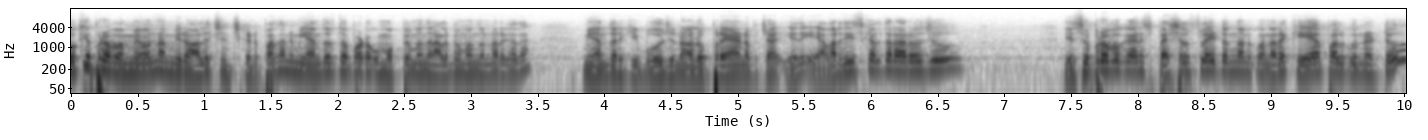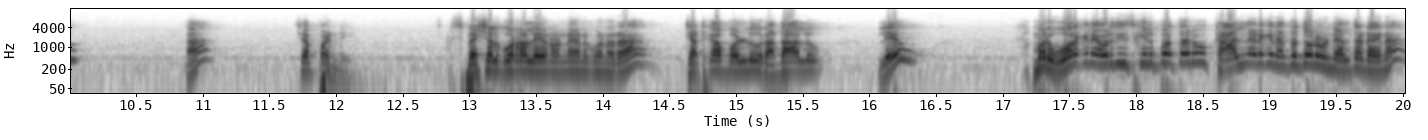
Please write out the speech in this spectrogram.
ఓకే ప్రభా మేమున్నా మీరు ఆలోచించకండి. పదండి మీ అందరితో పాటు ఒక ముప్పై మంది నలభై మంది ఉన్నారు కదా? మీ అందరికీ భోజనాలు ప్రయాణ ఏది- ఎవరు తీసుకెళ్తారు ఆ రోజు? యశుప్రభు కానీ స్పెషల్ ఫ్లైట్ ఉందనుకున్నారా? కేఆ పాల్గొన్నట్టు చెప్పండి. స్పెషల్ గుర్రాలు ఏమైనా ఉన్నాయనుకున్నారా జటకా బళ్ళు రథాలు లేవు? మరి ఊరకని ఎవరు తీసుకెళ్ళిపోతారు? కాలినడకని ఎంత దూరం ఉండి వెళ్తాడు ఆయన?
